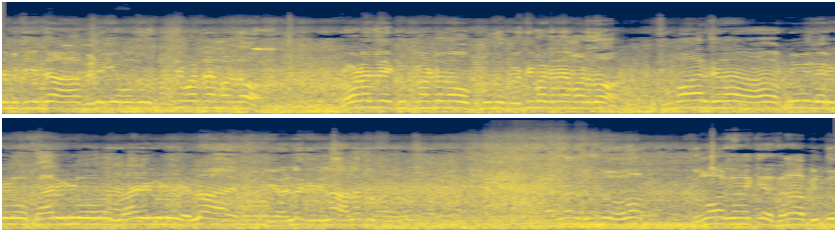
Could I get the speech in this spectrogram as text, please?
ಸಮಿತಿಯಿಂದ ಬೆಳಿಗ್ಗೆ ಒಂದು ಪ್ರತಿಭಟನೆ ಮಾಡಿದೋ. ರೋಡಲ್ಲಿ ಕುತ್ಕೊಂಡು ನಾವು ಒಂದು ಪ್ರತಿಭಟನೆ ಮಾಡಿದೋ. ಸುಮಾರು ಜನ ಟೂ ವೀಲರ್ಗಳು ಕಾರುಗಳು, ಲಾರಿಗಳು, ಎಲ್ಲ ಈ ಹಳ್ಳಕ್ಕೆ ಇಲ್ಲ ಹಳ್ಳ ಎಲ್ಲ ಬಂದು ಸುಮಾರು ಜನಕ್ಕೆ ಜನ ಬಿದ್ದು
